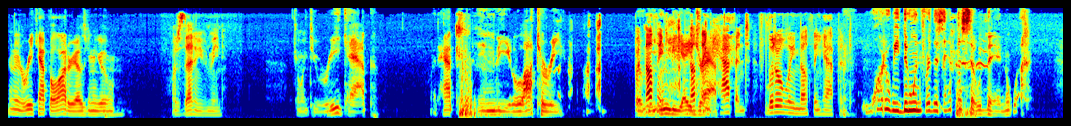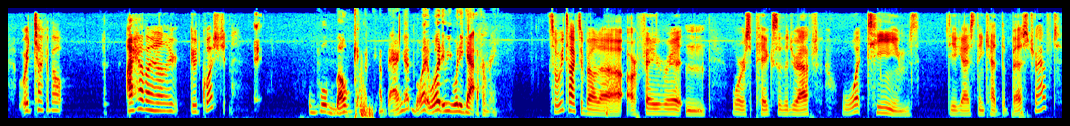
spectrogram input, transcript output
I'm gonna recap the lottery. I was gonna go What does that even mean? going to recap what happened in the lottery. But nothing, nothing draft. happened. Literally nothing happened. What are we doing for this episode then? Wha- We talk about. I have another good question. Well, okay, bang it. What, what, do you- what do you got for me? So we talked about uh, our favorite and worst picks of the draft. What teams do you guys think had the best draft,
